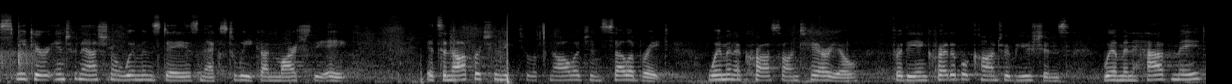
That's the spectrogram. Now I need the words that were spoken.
Speaker, International Women's Day is next week on March the 8th. It's an opportunity to acknowledge and celebrate women across Ontario for the incredible contributions women have made,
